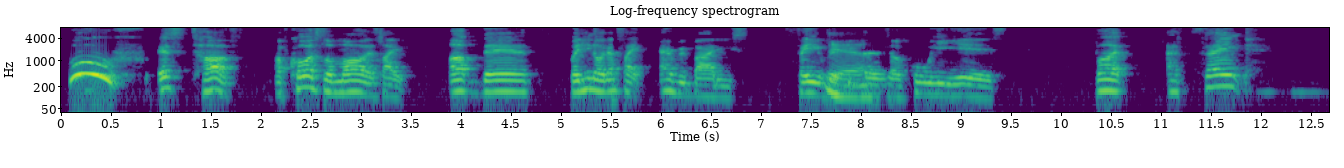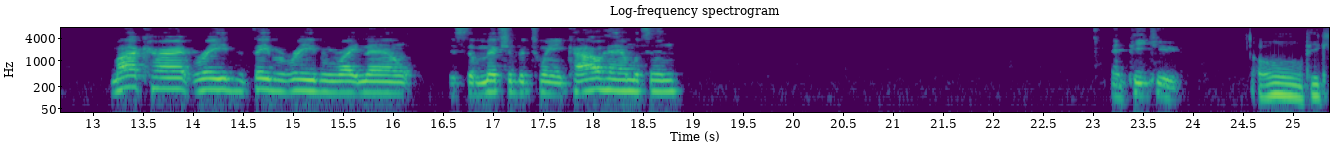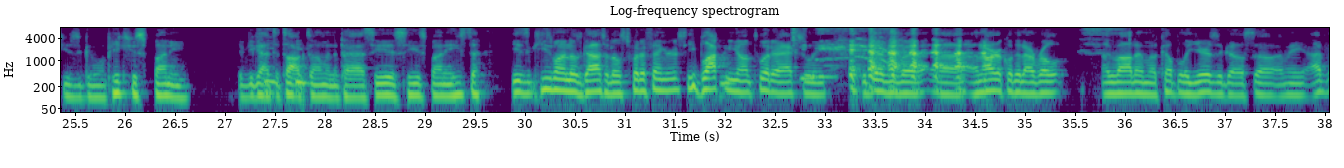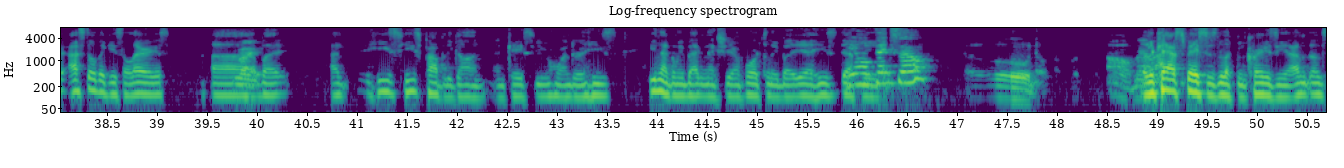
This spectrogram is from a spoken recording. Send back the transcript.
Woo, it's tough. Of course, Lamar is like up there, but you know that's like everybody's favorite Yeah. because of who he is. But I think my current Raven favorite Raven right now is the mixture between Kyle Hamilton and PQ. Oh, PQ's a good one. PQ's funny. If you got to talk to him in the past, he is he's funny. He's the he's he's one of those guys with those Twitter fingers. He blocked me on Twitter actually because of a, uh, an article that I wrote about him a couple of years ago. So I mean, I, I still think he's hilarious. Uh, Right. But I, he's he's probably gone. In case you're wondering, he's he's not going to be back next year, unfortunately. But yeah, he's You definitely. don't think so? Oh no. Oh man, The cap space is looking crazy. I'm, I'm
